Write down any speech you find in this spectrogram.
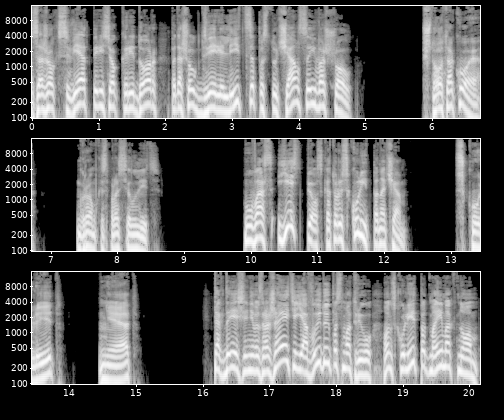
зажег свет, пересек коридор, подошел к двери лица, постучался и вошел. «Что такое?» — громко спросил Лиц. «У вас есть пес, который скулит по ночам?» «Скулит? Нет». Тогда, если не возражаете, я выйду и посмотрю. Он скулит под моим окном.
